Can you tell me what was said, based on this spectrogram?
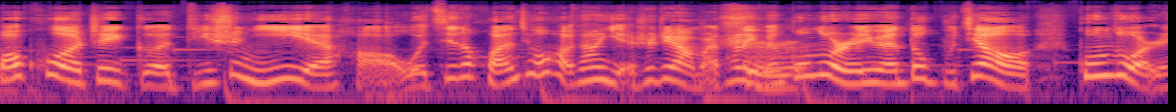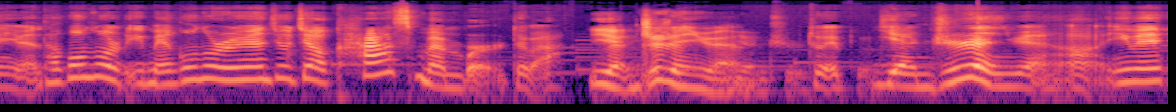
包括这个迪士尼也好，我记得环球好像也是这样吧，它里面工作人员都不叫工作人员，它工作里面工作人员就叫 cast member，对吧？演职人员，对，演职人员啊，因为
